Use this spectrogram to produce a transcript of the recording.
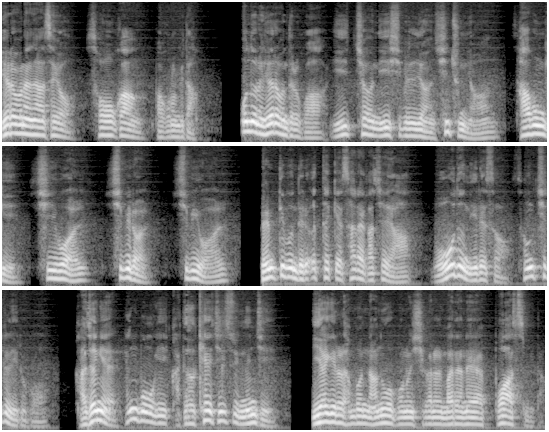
여러분 안녕하세요. 소강 박원호입니다. 오늘은 여러분들과 2021년 신축년 4분기 10월, 11월, 12월 뱀띠분들이 어떻게 살아가셔야 모든 일에서 성취를 이루고 가정에 행복이 가득해질 수 있는지 이야기를 한번 나누어 보는 시간을 마련해 보았습니다.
